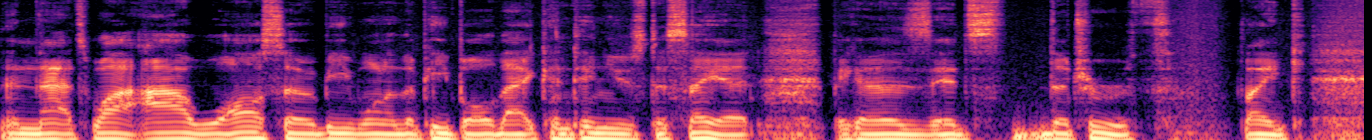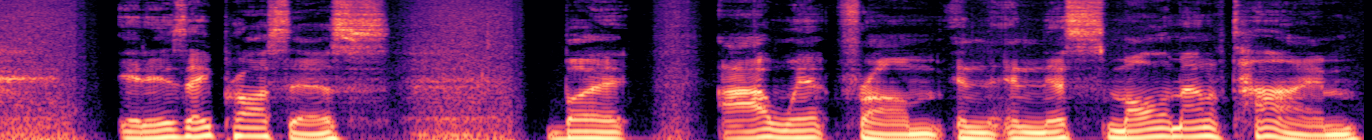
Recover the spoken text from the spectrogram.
And that's why I will also be one of the people that continues to say it because it's the truth. Like, it is a process but I went from in in this small amount of time,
